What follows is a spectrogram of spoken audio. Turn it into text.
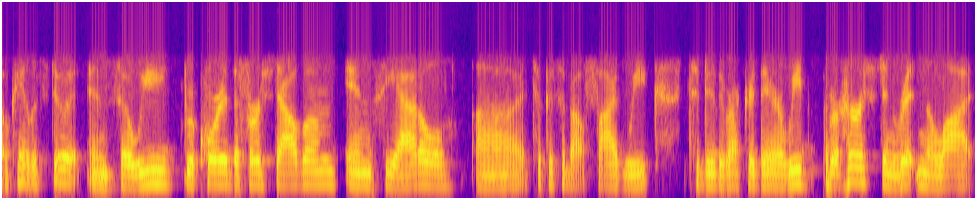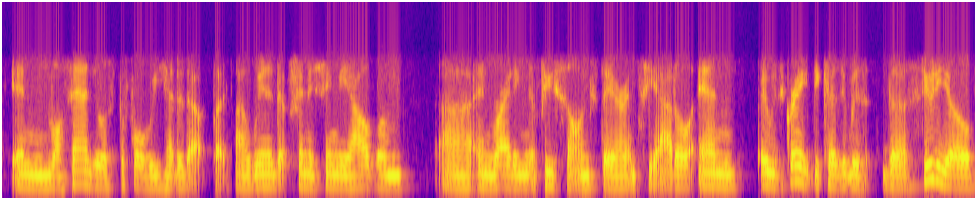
okay, let's do it. And so we recorded the first album in Seattle. Uh, it took us about five weeks to do the record there. We'd rehearsed and written a lot in Los Angeles before we headed up, but uh, we ended up finishing the album uh, and writing a few songs there in Seattle. And it was great because it was the studio.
